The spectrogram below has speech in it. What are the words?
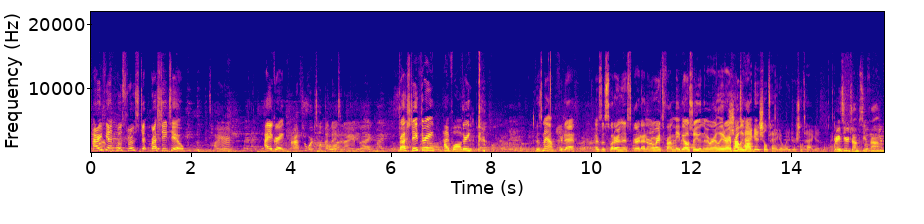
How are you feeling post rush rush day two? Tired? I agree. I have to work till midnight tonight. Rush day three. Hi vlog. Three. this is my outfit for today. It's a sweater and a skirt. I don't know where it's from. Maybe I'll show you in the mirror later. I probably Tag won't. it. She'll tag it later. She'll tag it. Where's your jumpsuit from?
